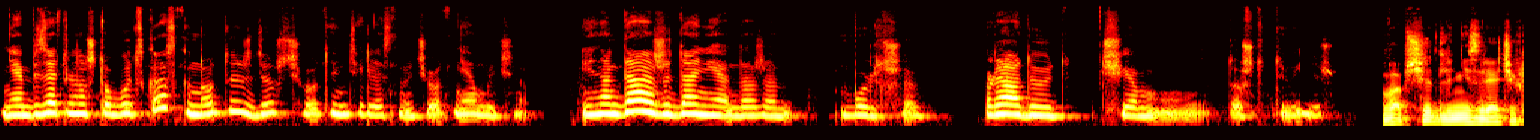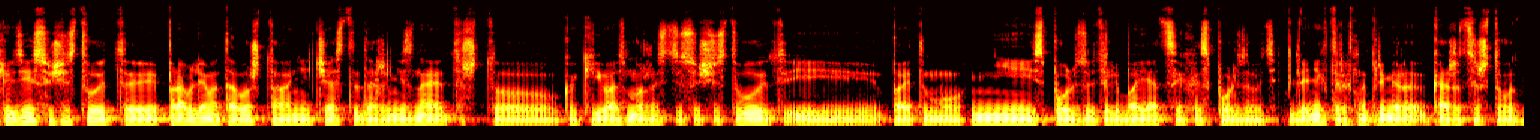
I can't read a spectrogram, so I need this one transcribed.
Не обязательно, что будет сказка, но ты ждешь чего-то интересного, чего-то необычного. Иногда ожидания даже больше радуют, чем то, что ты видишь. Вообще для незрячих людей существует э, проблема того, что они часто даже не знают, что какие возможности существуют, и поэтому не используют или боятся их использовать. Для некоторых, например, кажется, что вот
